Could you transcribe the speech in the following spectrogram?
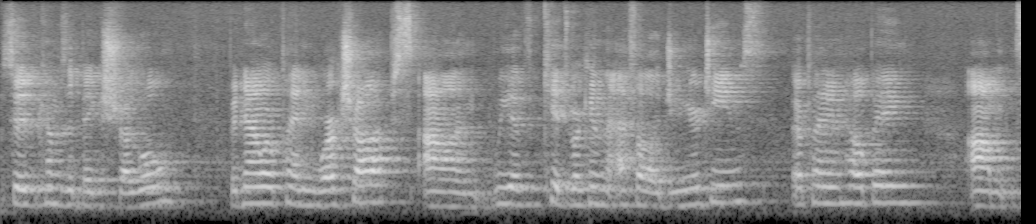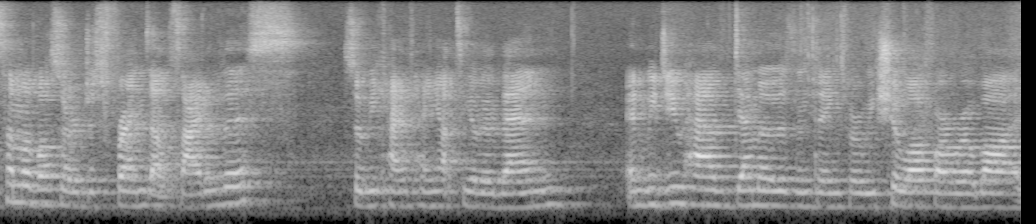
So it becomes a big struggle. But now we're planning workshops. Um, we have kids working on the FLL junior teams that are planning on helping. Um, some of us are just friends outside of this, so we kind of hang out together then. And we do have demos and things where we show off our robot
